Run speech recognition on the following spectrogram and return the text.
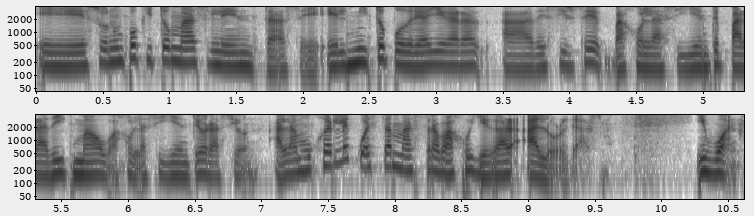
eh, son un poquito más lentas. Eh, el mito podría llegar a, decirse bajo la siguiente paradigma o bajo la siguiente oración. A la mujer le cuesta más trabajo llegar al orgasmo. Y bueno,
